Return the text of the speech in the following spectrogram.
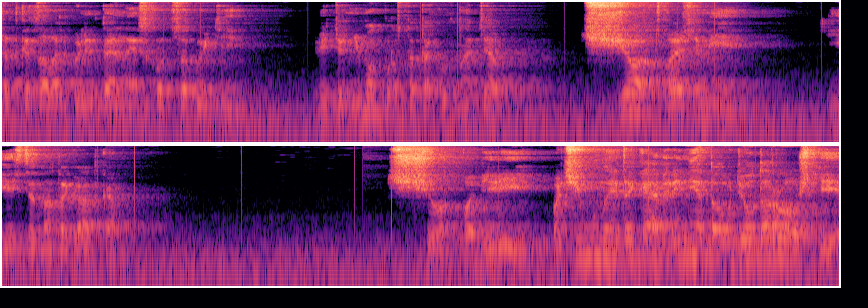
Повлиять на этот, казалось бы, летальный исход событий? Ведь он не мог просто так узнать о... Черт возьми! Есть одна догадка. Черт побери! Почему на этой камере нет аудиодорожки?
